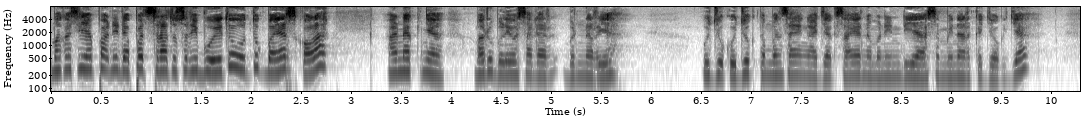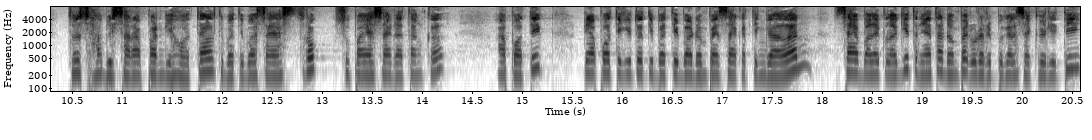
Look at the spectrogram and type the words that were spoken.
Makasih ya Pak, ini dapat 100 ribu itu untuk bayar sekolah anaknya. Baru beliau sadar, benar ya. Ujuk-ujuk teman saya ngajak saya nemenin dia seminar ke Jogja. Terus habis sarapan di hotel, tiba-tiba saya stroke supaya saya datang ke apotik. Di apotik itu tiba-tiba dompet saya ketinggalan, saya balik lagi ternyata dompet udah dipegang security,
